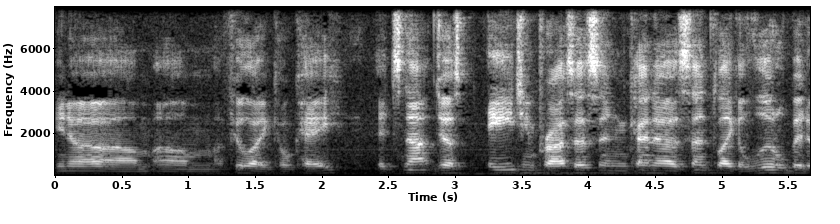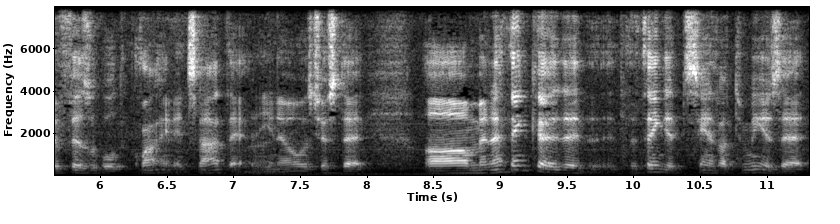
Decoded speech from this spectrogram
You know, um, um, I feel like okay, it's not just aging process and kind of sense like a little bit of physical decline. It's not that. You know, it's just that. Um, and I think uh, the, the thing that stands out to me is that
